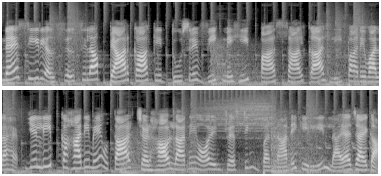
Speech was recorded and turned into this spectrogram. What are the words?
नए सीरियल सिलसिला प्यार का के दूसरे वीक में ही पाँच साल का लीप आने वाला है। ये लीप कहानी में उतार चढ़ाव लाने और इंटरेस्टिंग बनाने के लिए लाया जाएगा।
